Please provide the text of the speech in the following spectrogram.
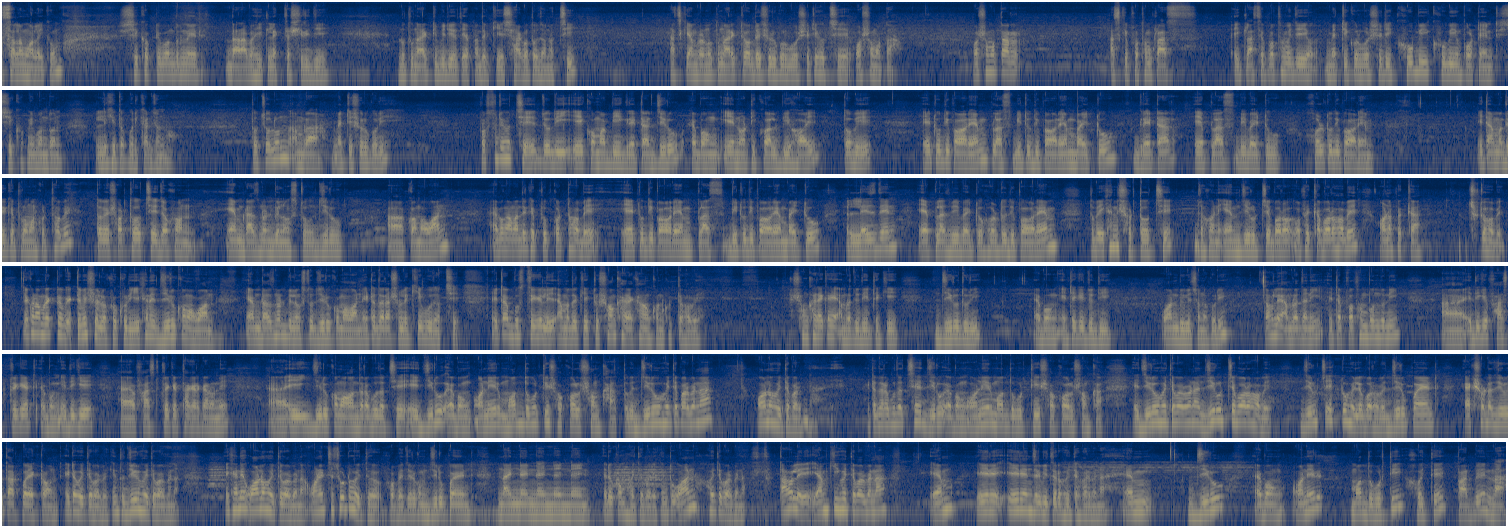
আসসালামু আলাইকুম। শিক্ষক নিবন্ধনের ধারাবাহিক লেকচার সিরিজে নতুন আরেকটি ভিডিওতে আপনাদেরকে স্বাগত জানাচ্ছি। আজকে আমরা নতুন আরেকটি অধ্যায় শুরু করব, সেটি হচ্ছে অসমতা। অসমতার আজকে প্রথম ক্লাস, এই ক্লাসে প্রথমে যে ম্যাটটি করব, সেটি খুবই খুবই ইম্পর্ট্যান্ট শিক্ষক নিবন্ধন লিখিত পরীক্ষার জন্য। তো চলুন আমরা ম্যাটটি শুরু করি। প্রশ্নটি হচ্ছে, যদি A comma B greater zero এবং এ নট ইকুয়াল বি হয়, তবে A to the power M plus B to the power M by two greater A plus B by two whole to the power M এটা আমাদেরকে প্রমাণ করতে হবে। তবে শর্ত হচ্ছে যখন M does not belongs to zero comma one এবং আমাদেরকে প্রুভ করতে হবে A to the power M plus B to the power M by two less than A plus B by two whole to the power M তবে এখানে শর্ত হচ্ছে যখন M জিরোর চেয়ে বড়, অপেক্ষা বড় হবে, অনপেক্ষা ছোটো হবে। এখন আমরা একটু, একটা বিষয় লক্ষ্য করি, এখানে zero comma one, M does not belongs to zero comma one, এটা দ্বারা আসলে কী বোঝাচ্ছে? এটা বুঝতে গেলে আমাদেরকে একটু সংখ্যা রেখা অঙ্কন করতে হবে। সংখ্যা রেখায় আমরা যদি এটাকে জিরো ধরি এবং এটাকে যদি ওয়ান বিবেচনা করি, তাহলে আমরা জানি এটা প্রথম বন্ধনী এদিকে ফার্স্ট ব্র্যাকেট এবং এদিকে ফার্স্ট ব্র্যাকেট থাকার কারণে এই জিরো কমা অন দ্বারা বোঝাচ্ছে এই জিরো এবং অনের মধ্যবর্তী সকল সংখ্যা, তবে জিরো হইতে পারবে না অনও হইতে পারবে না। এটা দ্বারা বোঝাচ্ছে জিরো এবং অনের মধ্যবর্তী সকল সংখ্যা। এই জিরো হইতে পারবে না, জিরোর চেয়ে বড় হবে। জিরোর চেয়ে একটু হইলে বড় হবে, জিরো পয়েন্ট একশোটা জিরো, তারপর একটা অন এটা হইতে পারবে, কিন্তু জিরো হইতে পারবে না। এখানে ওয়ানও হইতে পারবে না অনেক চেয়ে ছোটো হইতে হবে, যেরকম zero point nine nine nine nine nine, এরকম হইতে পারে, কিন্তু ওয়ান হইতে পারবে না। তাহলে এম কি হইতে পারবে না? এম এর এই রেঞ্জের ভিতরে হইতে পারবে না। এম জিরো এবং অনের মধ্যবর্তী হইতে পারবে না।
